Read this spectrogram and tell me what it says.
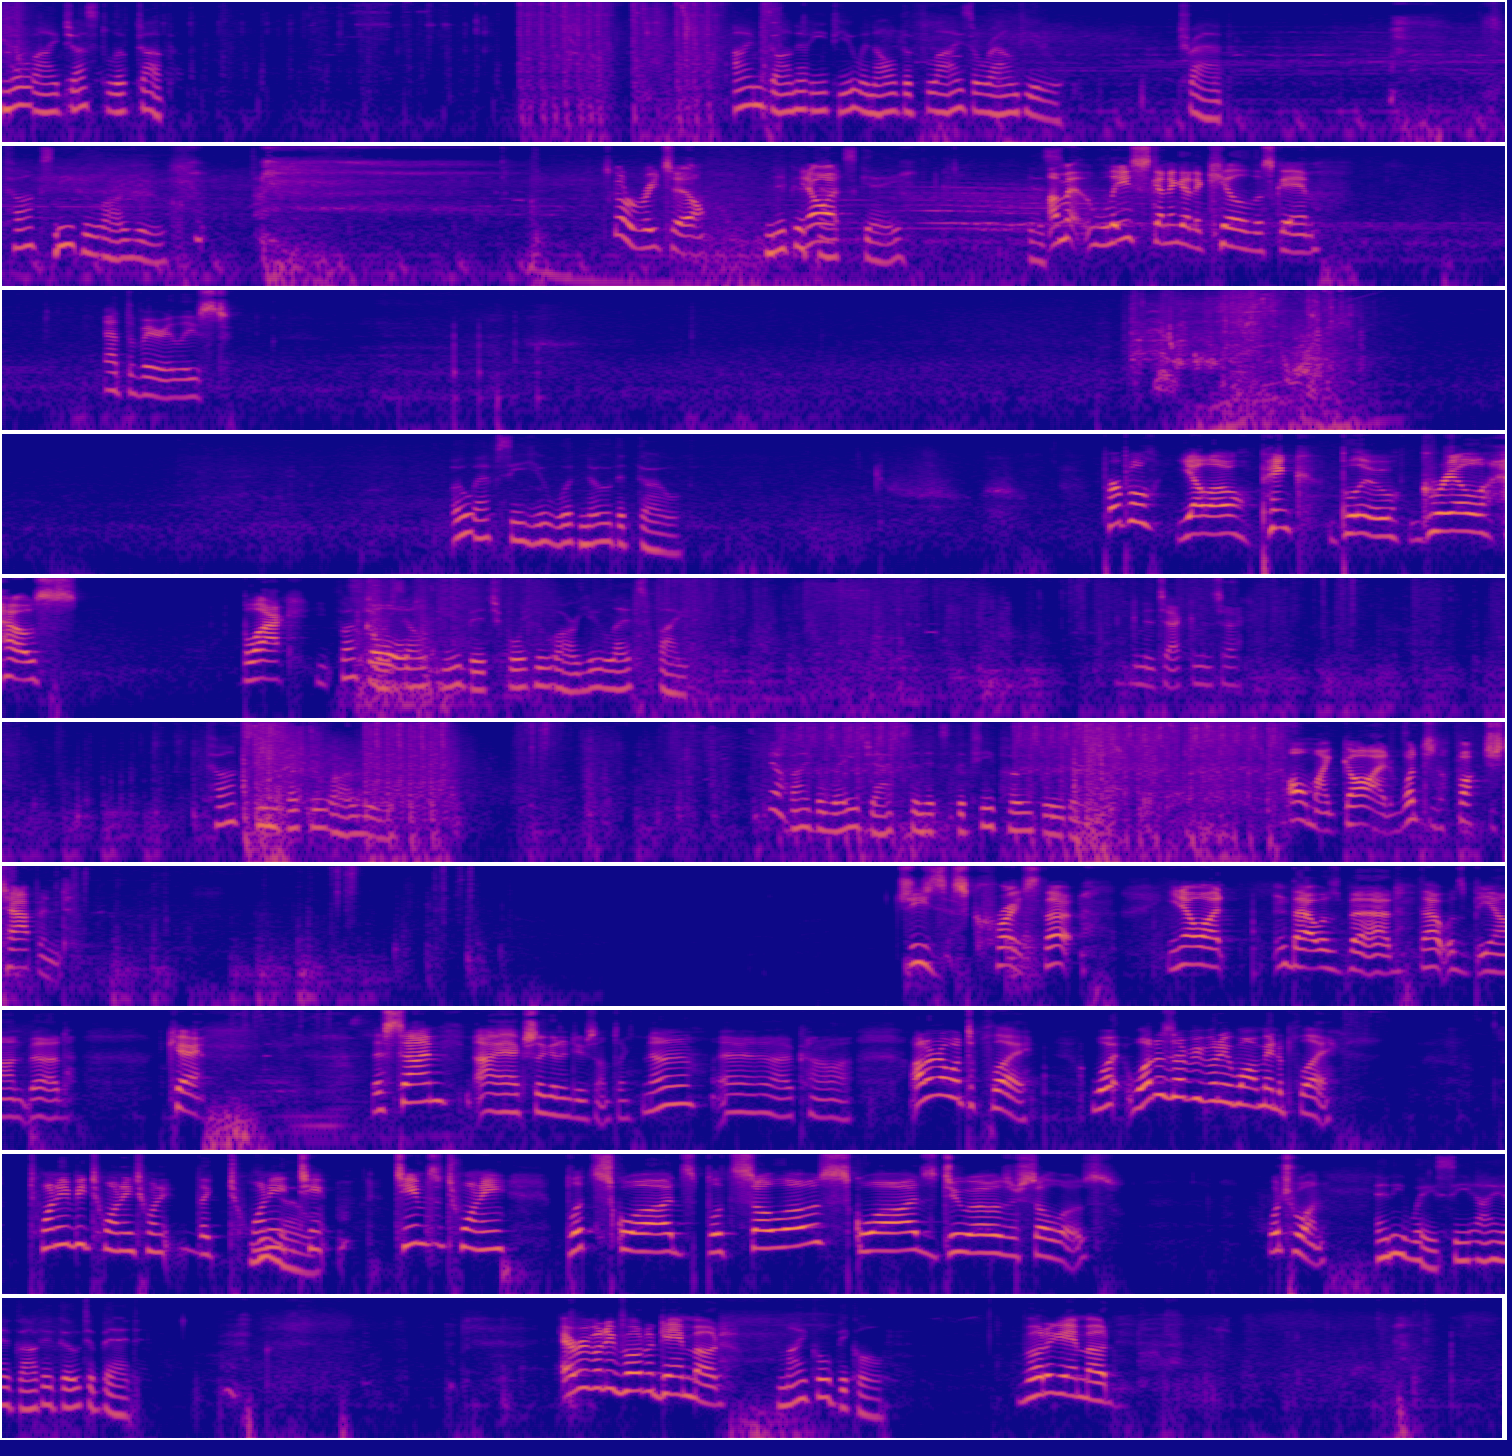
No I just looked up. I'm gonna eat you and all the flies around you. Trap. Talks me who are you? Let's go to retail. Nigga You know what? gay. Is I'm at least gonna get a kill this game. At the very least. OFC you would know that though. Purple, yellow, pink, blue, grill, house, black, Fuck gold. yourself you bitch boy who are you let's fight. Give me the attack, give me the attack. Me but who are you? Yeah. By the way Jackson it's the T-pose leader. Oh my god, what the fuck just happened? Jesus Christ, that. You know what? That was bad. That was beyond bad. Okay. This time, I actually gonna do something. No, no, no. Uh, I kind of. I don't know what to play. What What does everybody want me to play? 20 v 20, 20 like 20 know. team teams of 20, blitz squads, blitz solos, squads, duos, or solos. Which one? Anyway see I gotta go to bed. Everybody vote a game mode. Michael Bickle. Vote a game mode.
